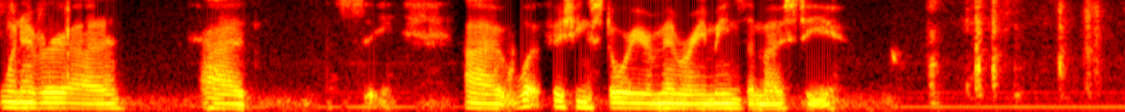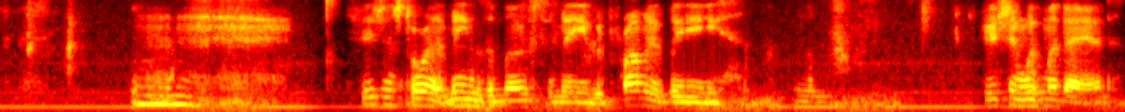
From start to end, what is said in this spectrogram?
whenever uh, uh, let's see, uh, what fishing story or memory means the most to you? Mm, fishing story that means the most to me would probably be um, fishing with my dad,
